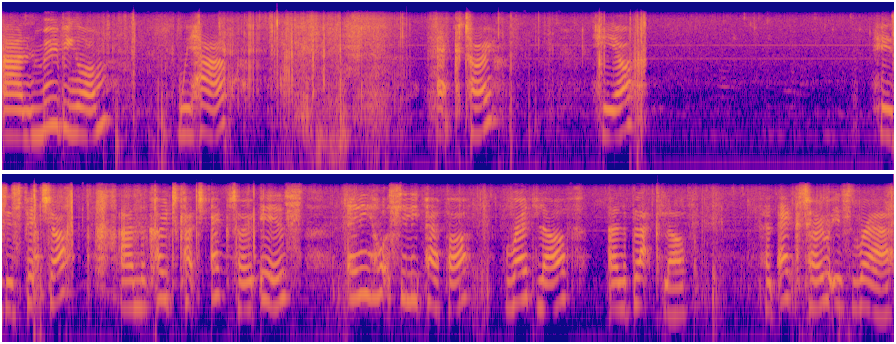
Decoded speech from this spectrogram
And moving on we have Ecto. Here. Here's his picture. And the code to catch Ecto is any hot chili pepper red love and black love. And Ecto is rare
